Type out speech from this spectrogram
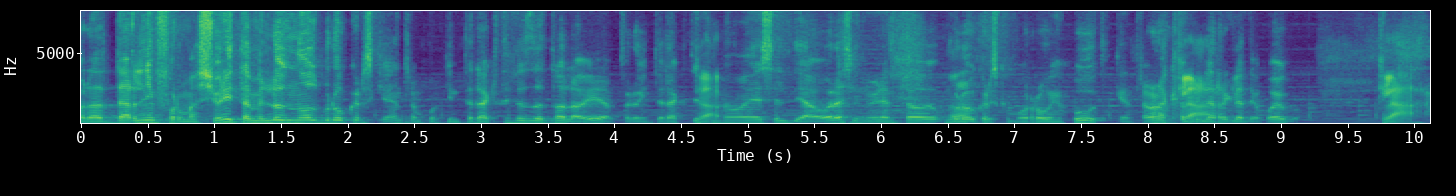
para darle información y también los nuevos brokers que entran, porque Interactive es de toda la vida, pero Interactive no es el de ahora, sino hubieran entrado brokers como Robinhood, que entraron a cambiar las reglas de juego. Claro.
